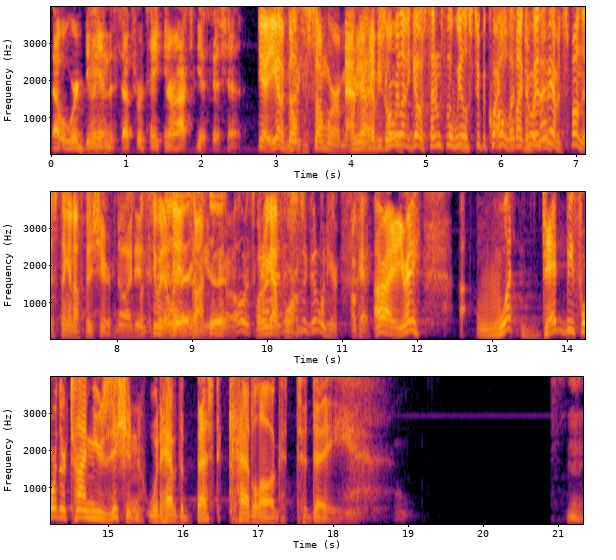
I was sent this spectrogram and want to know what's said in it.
that what we're doing and the steps we're taking are actually efficient. Yeah, you got to build nice. from somewhere, Matthew. Oh, yeah, hey, before we let it go, send them to the wheel of stupid questions. Oh, Michael Vince, it, we haven't spun this thing enough this year. No, I didn't. Let's it's see what it lands on. Oh, what do we got for this him? This is a good one here. Okay. All right, are you ready? What dead before their time musician would have the best catalog today? Hmm.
